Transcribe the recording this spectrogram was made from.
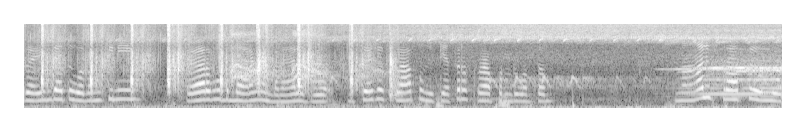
ട്രെയിനിന്റെ അകത്ത് പോകാം നമുക്കിനി വേറെ കൂട്ട് ഇറങ്ങണ്ട നേരെ പോവാം. അത്യാവശ്യം സ്ക്രാപ്പ് കിട്ടി. എത്ര സ്ക്രാപ്പ് ഉണ്ട് മൊത്തം? നാല് സ്ക്രാപ്പേ ഉള്ളൂ.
